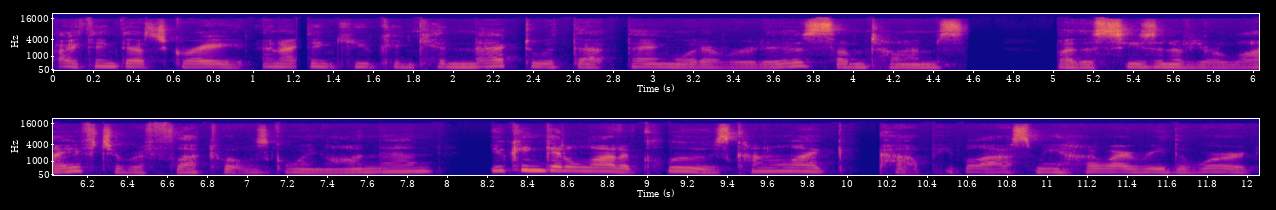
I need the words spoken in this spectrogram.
I think that's great. And I think you can connect with that thing, whatever it is, sometimes by the season of your life to reflect what was going on then. You can get a lot of clues, kind of like how people ask me, How do I read the word?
